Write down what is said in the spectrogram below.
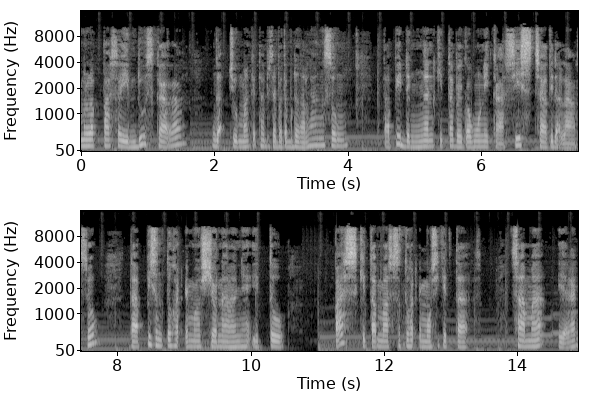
melepas rindu sekarang nggak cuma kita bisa bertemu dengan langsung tapi dengan kita berkomunikasi secara tidak langsung tapi sentuhan emosionalnya itu pas kita merasa sentuhan emosi kita sama ya kan?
